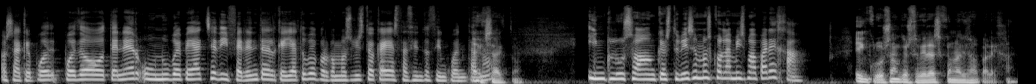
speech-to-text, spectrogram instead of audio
O sea, que puedo, tener un VPH diferente del que ya tuve, porque hemos visto que hay hasta 150, ¿no? Exacto. Incluso aunque estuviésemos con la misma pareja. Incluso aunque estuvieras con la misma pareja.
